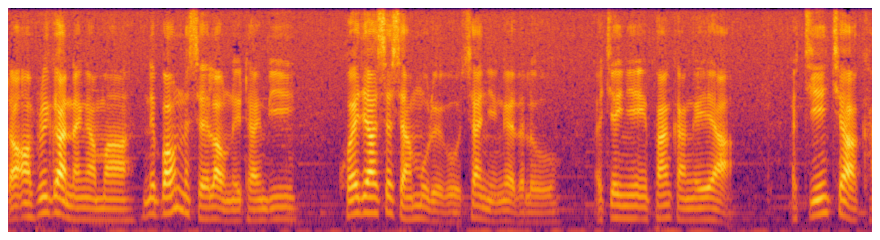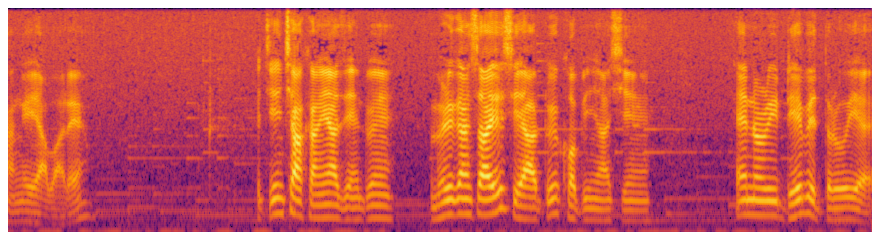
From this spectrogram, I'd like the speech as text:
တောင်အာဖရိကနိုင်ငံမှာနှစ်ပေါင်း20လောက်နေထိုင်ပြီးခွဲခြားဆက်ဆံမှုတွေကိုဆန့်ကျင်ခဲ့သလိုအကြိမ်ကြိမ်အဖမ်းခံခဲ့ရအကျဉ်းချခံခဲ့ရပါတယ်။အကျဉ်းချခံရစဉ်အတွင်း အမေရိကန်စာရေးဆရာတွေးခေါ်ပညာရှင်ဟန်နရီဒေးဗစ်တို့ရဲ့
